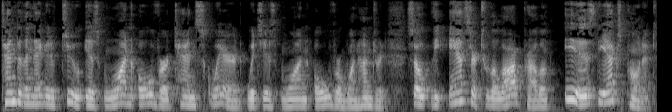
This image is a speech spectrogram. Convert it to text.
10 to the negative 2 is 1 over 10 squared, which is 1 over 100. So the answer to the log problem is the exponent.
